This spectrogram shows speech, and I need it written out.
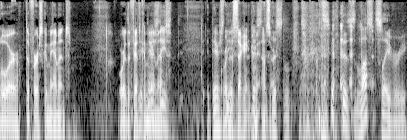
or the first commandment or the fifth There's commandment? these- there's Or the second this, command- I'm sorry. This, this lust slavery,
